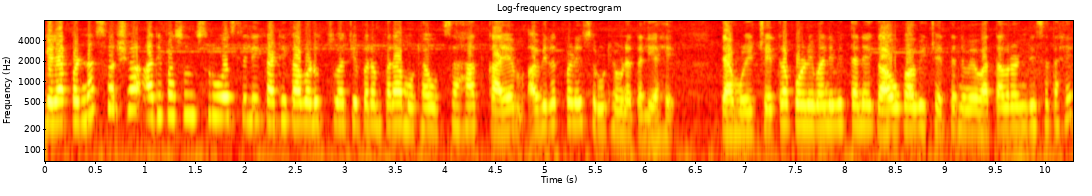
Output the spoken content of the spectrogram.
गेल्या पन्नास वर्ष आधीपासून सुरू असलेली काठी कावड उत्सवाची परंपरा मोठ्या उत्साहात कायम अविरतपणे सुरू ठेवण्यात आली आहे. त्यामुळे चैत्र पौर्णिमानिमित्ताने गावोगावी चैतन्यमय वातावरण दिसत आहे.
